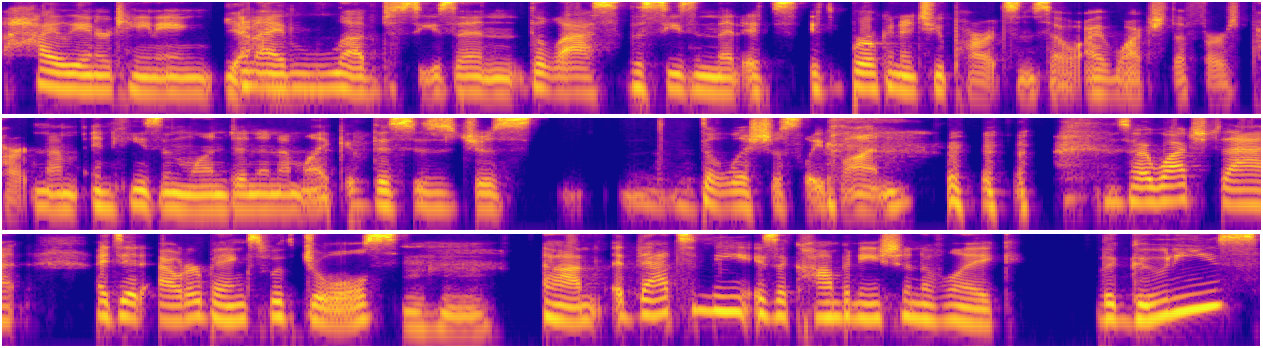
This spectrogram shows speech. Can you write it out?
highly entertaining, Yeah. and I loved season the last the season that it's it's broken in two parts, and so I watched the first part, and I'm and he's in London, and I'm like, this is just deliciously fun. so I watched that. I did Outer Banks with Jules. Mhm. Um, that to me is a combination of like the Goonies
